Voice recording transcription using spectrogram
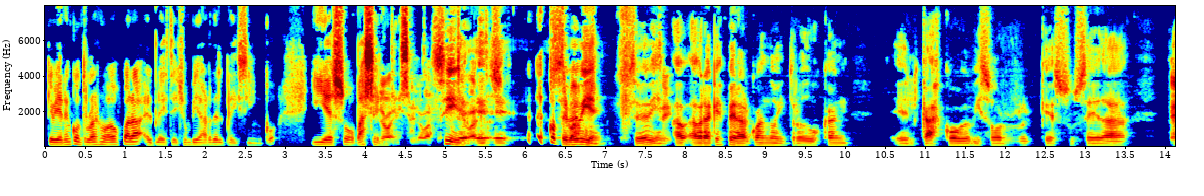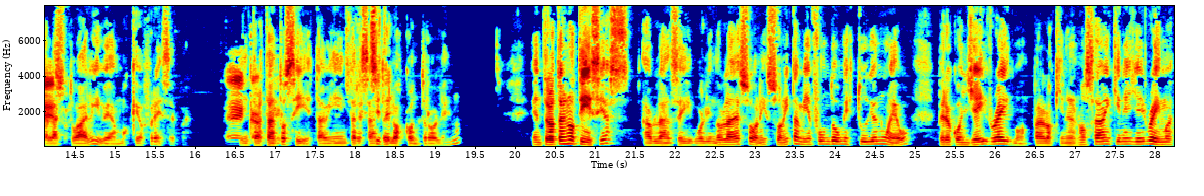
que vienen controles nuevos para el PlayStation VR del Play 5 y eso va a Sí ser interesante. sí Sí, sí a eh, hacer. eh, se ve bien, se ve bien. Sí. Ha- Habrá que esperar cuando introduzcan el casco visor que suceda al Eso. actual y veamos qué ofrece. pues. Eh, Mientras tanto, sí, está bien interesante Sí, te- los controles. Entre otras noticias, habla- volviendo a hablar de Sony, Sony también fundó un estudio nuevo, pero con Jade Raymond. Para los quienes no saben quién es Jade Raymond,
